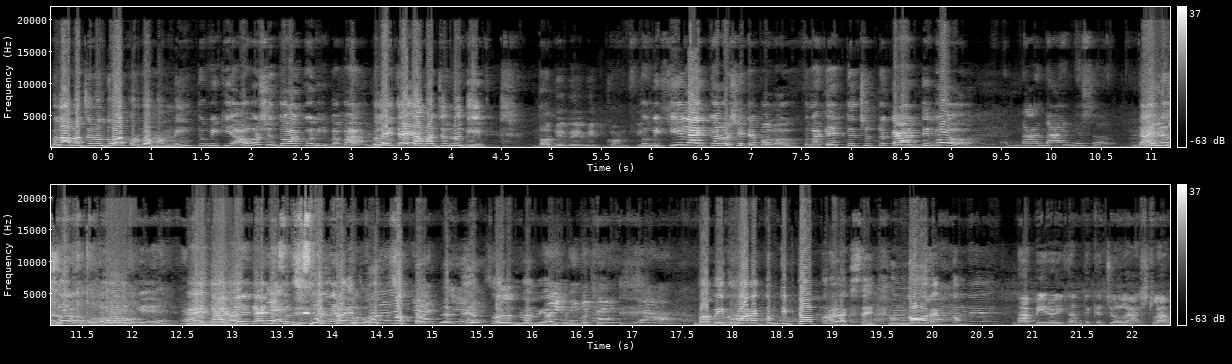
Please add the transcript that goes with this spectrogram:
বলে আমার জন্য দোয়া করবা মাম্মি। তুমি কি অবশ্যই দোয়া করি বাবা? বলে এটাই আমার জন্য গিফট দাবি তুমি কি লাইক করো সেটা বলো। তোমাকে একটা ছোট্ট কার্ড দিব? না ডাইনোসর ডাইনোসর ওকে ডাইনোসর চলেন ভাবি, আসেন বসে। ভাবি ঘর একদম টিপটপ করে রাখছে, সুন্দর একদম। ভাবির ওইখান থেকে চলে আসলাম।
